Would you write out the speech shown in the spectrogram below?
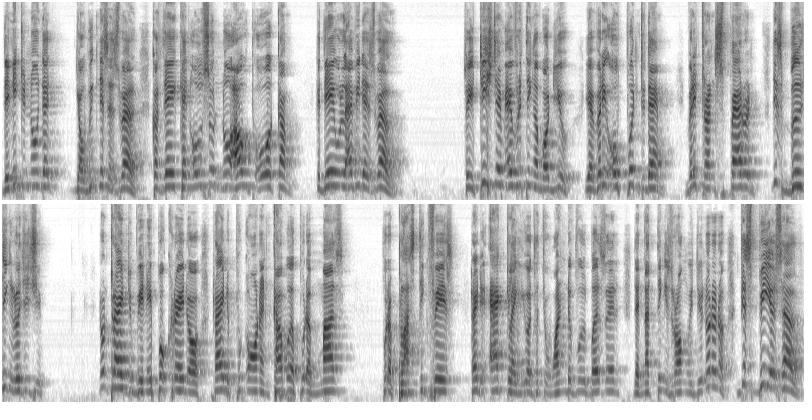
They need to know that your weakness as well. Because they can also know how to overcome. Because they will have it as well. So you teach them everything about you. You are very open to them, very transparent. This building relationship. Don't try to be an hypocrite or try to put on and cover, put a mask, put a plastic face, try to act like you are such a wonderful person that nothing is wrong with you. No, no, no. Just be yourself.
